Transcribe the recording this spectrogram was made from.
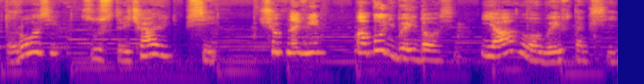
в дорозі зустрічають всі. Щоб не він, мабуть би й досі, я ловив таксі.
